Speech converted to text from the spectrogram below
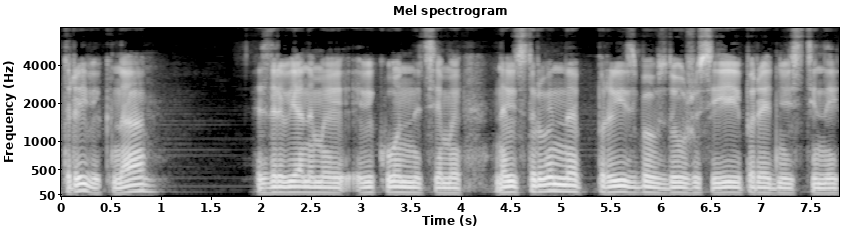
три вікна з дерев'яними віконницями, навіть старовинна призьба вздовж усієї передньої стіни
